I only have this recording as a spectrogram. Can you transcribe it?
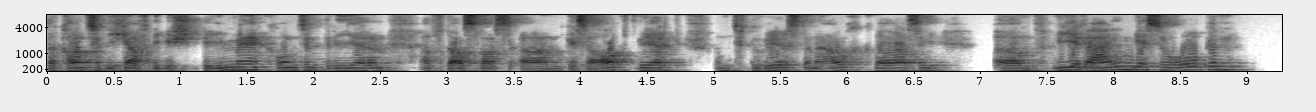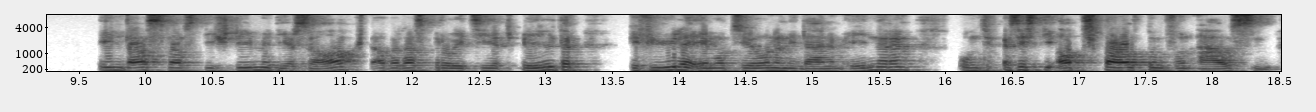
Da kannst du dich auf die Stimme konzentrieren, auf das, was ähm, gesagt wird und du wirst dann auch quasi ähm, wie reingesogen in das, was die Stimme dir sagt, aber das projiziert Bilder Gefühle, Emotionen in deinem Inneren und es ist die Abspaltung von außen.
